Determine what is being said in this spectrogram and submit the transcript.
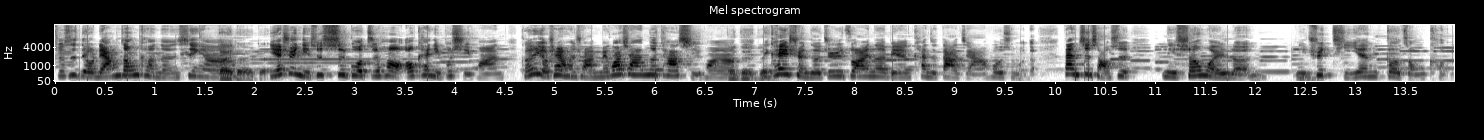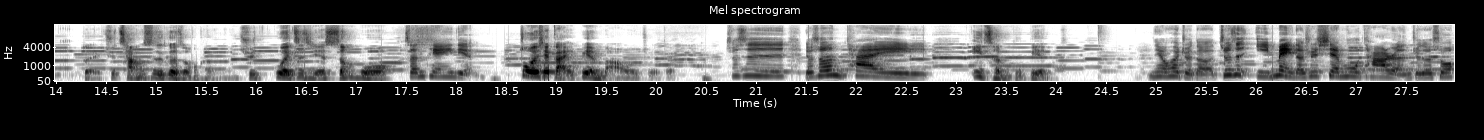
就是有两种可能性啊。对对对也许你是试过之后，OK，你不喜欢，可是有些人很喜欢，没关系啊，那他喜欢啊，对对对你可以选择继续坐在那边看着大家或者什么的，但至少是你身为人，你去体验各种可能，对，去尝试各种可能，去为自己的生活增添一点。做一些改变吧。我觉得，就是有时候你太，一成不变。你也会觉得就是一昧的去羡慕他人，觉得说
